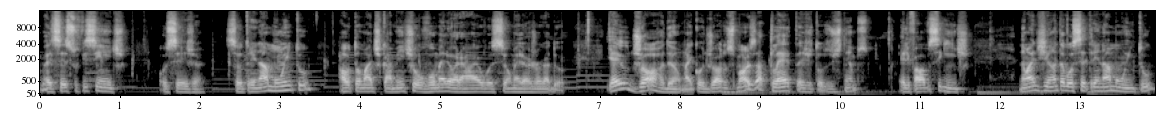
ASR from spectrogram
vai ser suficiente. Ou seja, se eu treinar muito, automaticamente eu vou melhorar, eu vou ser o melhor jogador. E aí o Jordan, Michael Jordan, dos maiores atletas de todos os tempos, ele falava o seguinte: não adianta você treinar muito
